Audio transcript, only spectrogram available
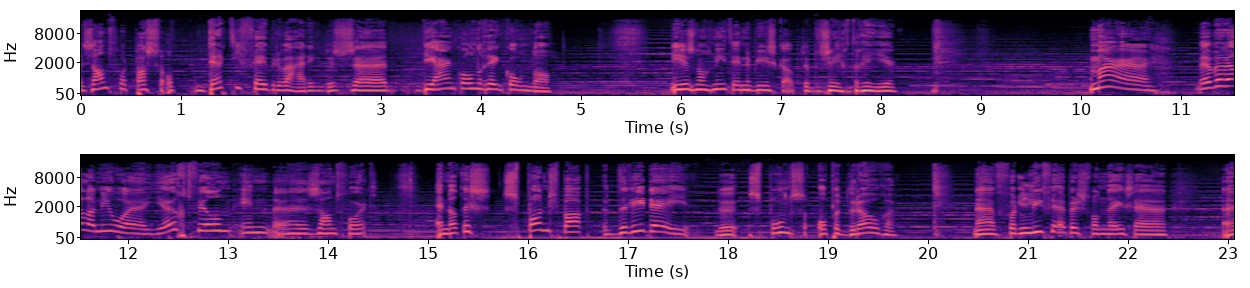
Zandvoort pas op 13 februari. Dus die aankondiging komt nog. Die is nog niet in de bioscoop te bezichtigen hier. Maar we hebben wel een nieuwe jeugdfilm in eh, Zandvoort. En dat is SpongeBob 3D. De spons op het droge. Nou, voor de liefhebbers van deze eh,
